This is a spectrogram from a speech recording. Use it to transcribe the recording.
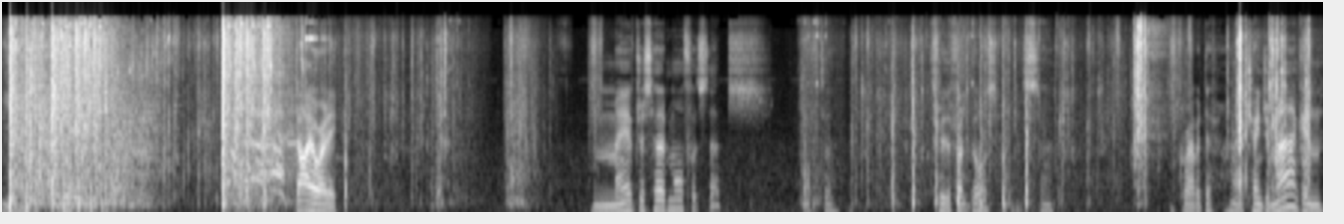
Yeah. Die already. May have just heard more footsteps off the through the front doors. Uh, Grab a uh, change of mag and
